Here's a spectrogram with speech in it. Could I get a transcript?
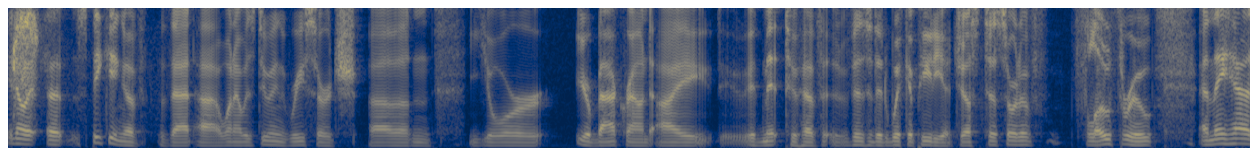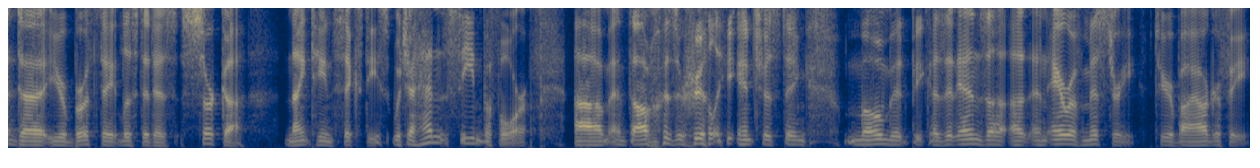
You know, uh, speaking of that, uh, when I was doing research on your your background, I admit to have visited Wikipedia just to sort of flow through, and they had uh, your birth date listed as circa 1960s, which I hadn't seen before, um, and thought was a really interesting moment because it ends a, a, an air of mystery to your biography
